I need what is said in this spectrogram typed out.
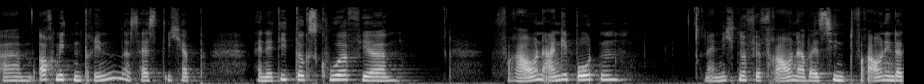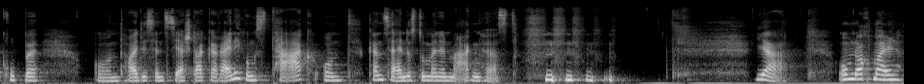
ähm, auch mittendrin. Das heißt, ich habe eine Detox-Kur für Frauen angeboten. Nein, nicht nur für Frauen, aber es sind Frauen in der Gruppe. Und heute ist ein sehr starker Reinigungstag und kann sein, dass du meinen Magen hörst. ja, um nochmal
